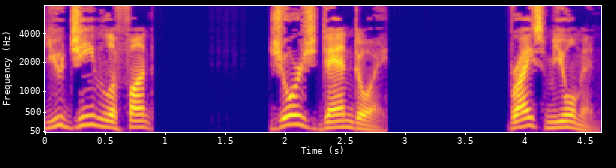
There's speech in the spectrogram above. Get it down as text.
Eugene Lafont Georges Dandoy Bryce Muehlman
